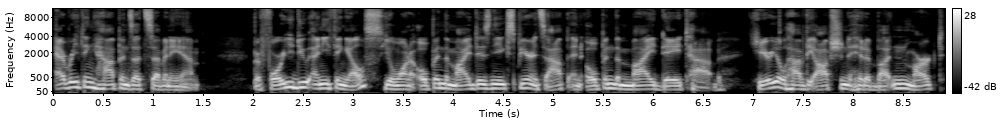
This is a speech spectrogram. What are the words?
everything happens at 7 a.m. Before you do anything else, you'll want to open the My Disney Experience app and open the My Day tab. Here you'll have the option to hit a button marked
